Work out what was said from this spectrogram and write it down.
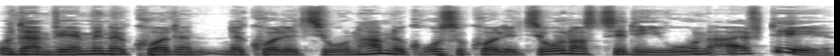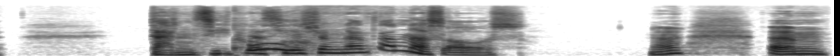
und dann werden wir eine, Ko eine Koalition haben, eine große Koalition aus CDU und AfD. Dann sieht Puh. das hier schon ganz anders aus. Ne? Ähm,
